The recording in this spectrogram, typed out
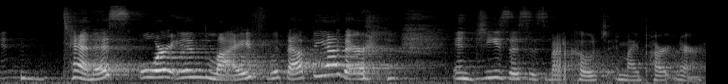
in tennis or in life without the other. and Jesus is my coach and my partner.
